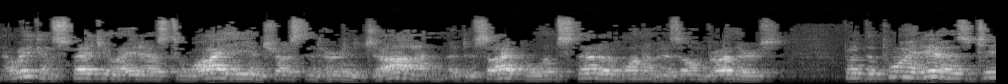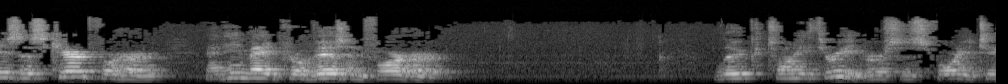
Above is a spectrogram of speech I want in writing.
Now we can speculate as to why he entrusted her to John, a disciple, instead of one of his own brothers. But the point is, Jesus cared for her and he made provision for her. Luke 23, verses 42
